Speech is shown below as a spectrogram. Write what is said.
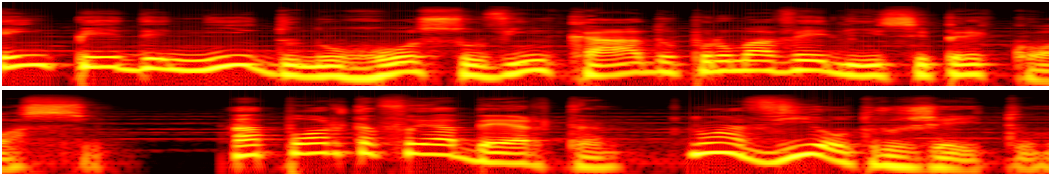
empedenido no rosto vincado por uma velhice precoce. A porta foi aberta. Não havia outro jeito.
